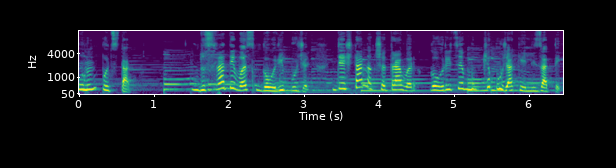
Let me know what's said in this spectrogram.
म्हणून पूजतात. दुसरा दिवस गौरी पूजन. ज्येष्ठा नक्षत्रावर गौरीचे मुख्य पूजा केली जाते.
